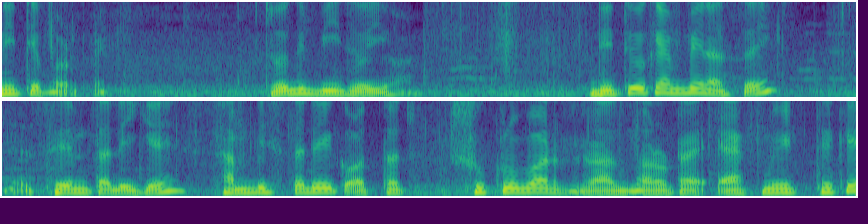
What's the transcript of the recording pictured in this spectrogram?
নিতে পারবে, যদি বিজয়ী হয়। দ্বিতীয় ক্যাম্পেইন আছে সেম তারিখে, ছাব্বিশ তারিখ অর্থাৎ শুক্রবার রাত বারোটা এক মিনিট থেকে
